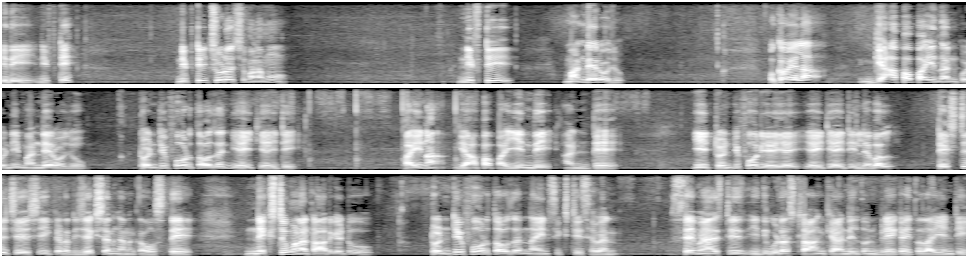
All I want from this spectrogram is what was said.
ఇది నిఫ్టీ. నిఫ్టీ చూడొచ్చు మనము. నిఫ్టీ మండే రోజు. ఒకవేళ గ్యాప్ అప్ అయిందనుకోండి మండే రోజు twenty four thousand eight eighty పైన గ్యాప్ అప్ అయ్యింది అంటే ఈ twenty four eighty eighty level test చేసి ఇక్కడ రిజెక్షన్ కనుక వస్తే నెక్స్ట్ మన target twenty four thousand nine sixty seven. Same as ఇది కూడా స్ట్రాంగ్ క్యాండిల్తో బ్రేక్ అవుతుందా ఏంటి?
